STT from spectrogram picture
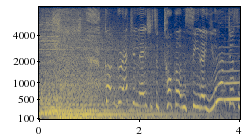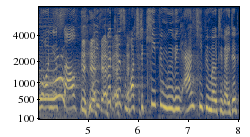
Congratulations to Toko Msida. You have just won yourself a fitness watch to keep you moving and keep you motivated.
